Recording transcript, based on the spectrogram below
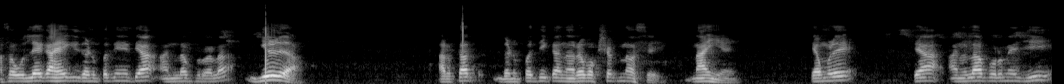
असा उल्लेख आहे की गणपतीने त्या अंदापुराला गिळला. अर्थात गणपती का नरभक्षक नसे नाही आहे. त्यामुळे त्या अनलापूरने जी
